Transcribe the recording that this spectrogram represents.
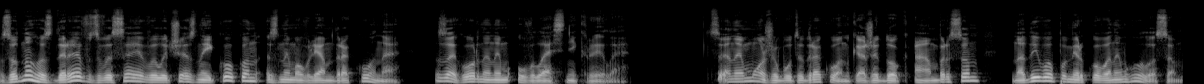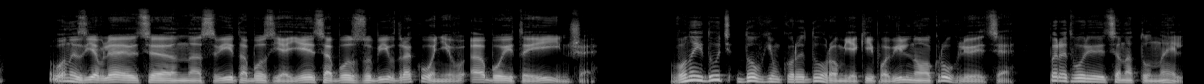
З одного з дерев звисає величезний кокон з немовлям дракона, загорненим у власні крила. Це не може бути дракон, каже док Амберсон надиво поміркованим голосом. Вони з'являються на світ або з яєць, або з зубів драконів, або і те і інше. Вони йдуть довгим коридором, який повільно округлюється, перетворюється на тунель,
